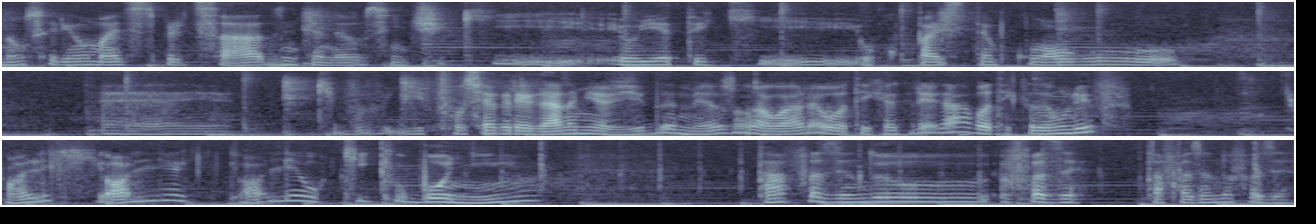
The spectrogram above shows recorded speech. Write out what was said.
não seriam mais desperdiçados, entendeu? Senti que eu ia ter que ocupar esse tempo com algo é, que fosse agregar na minha vida mesmo. Agora eu vou ter que agregar, vou ter que ler um livro. Olha que, olha, olha o que, que o Boninho tá fazendo eu fazer. Tá fazendo eu fazer.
